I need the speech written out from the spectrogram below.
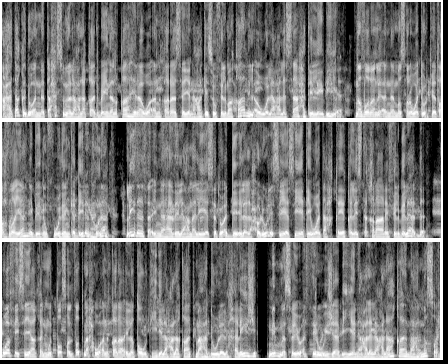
أعتقد أن تحسن العلاقات بين القاهرة وأنقرة سينعكس في المقام الأول على الساحة الليبية نظرا لأن مصر وتركيا تحظيان بنفوذ كبير هناك لذا فإن هذه العملية ستؤدي إلى الحلول السياسية وتحقيق الاستقرار في البلاد وفي سياق متصل تطمح أنقرة إلى توطيد العلاقات مع دول الخليج مما سيؤثر ايجابيا على العلاقة مع مصر.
